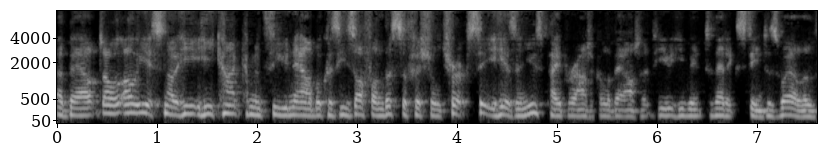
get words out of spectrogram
about oh, oh yes no he, he can't come and see you now because he's off on this official trip. See here's a newspaper article about it. He, he went to that extent as well of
